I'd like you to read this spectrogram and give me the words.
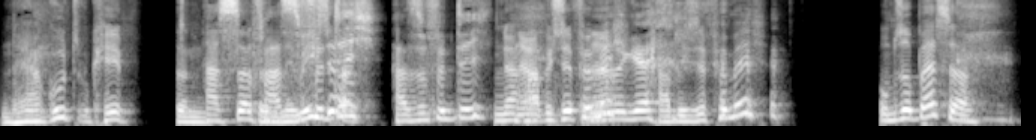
Naja, gut, okay. Dann, Hast du, dann hast du für sie. dich? Hast du für dich? Na, Ja. habe ich sie für mich? Habe ich sie für mich? Umso besser.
